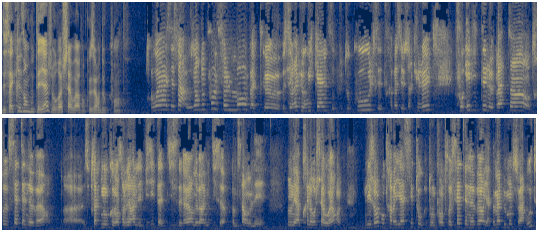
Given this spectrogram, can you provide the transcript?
des sacrés embouteillages au rush hour, donc aux heures de pointe. Ouais, c'est ça, aux heures de pointe seulement, parce que c'est vrai que le week-end, c'est plutôt cool, c'est très facile de circuler. faut éviter le matin entre 7 et 9 heures. Euh, c'est pour ça que nous, on commence en général les visites à 10 heures, 9h30, 10 heures. Comme ça, on est, on est après le rush hour. Les gens vont travailler assez tôt. Donc, entre 7 et 9 heures, il y a pas mal de monde sur la route.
